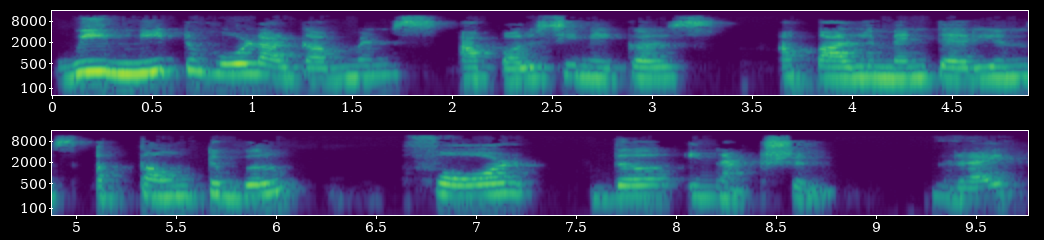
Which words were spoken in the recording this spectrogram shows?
we need to hold our governments, our policymakers, our parliamentarians accountable for the inaction, right?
